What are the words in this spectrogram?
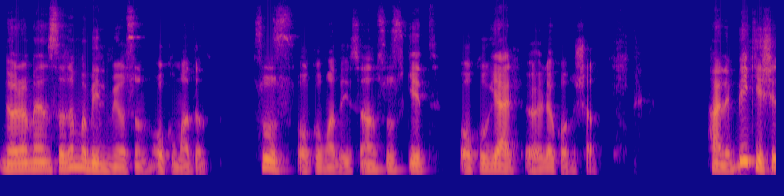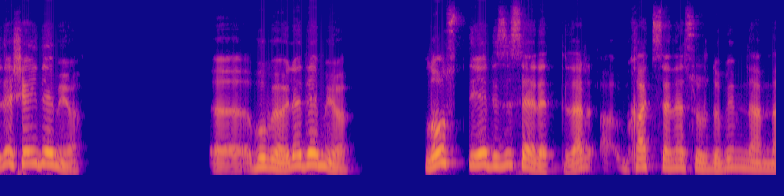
Neuromancer'ı mı bilmiyorsun, okumadın? Sus, okumadıysan sus git, oku gel, öyle konuşalım. Hani bir kişi de şey demiyor. Eee, bu böyle demiyor. Lost diye dizi seyrettiler. Kaç sene sürdü bilmem ne.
